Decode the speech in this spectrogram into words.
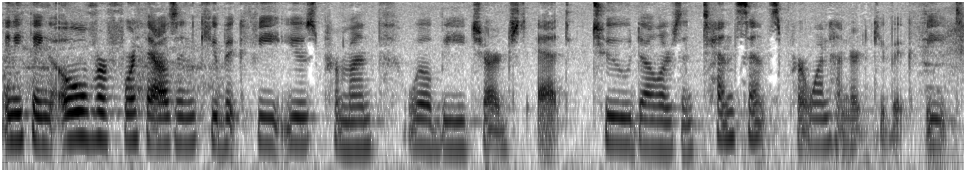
Anything over 4,000 cubic feet used per month will be charged at $2.10 per 100 cubic feet.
